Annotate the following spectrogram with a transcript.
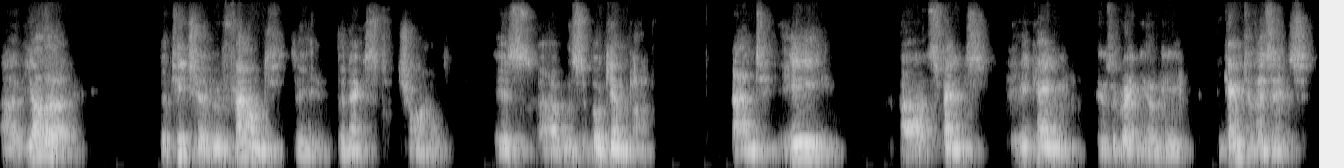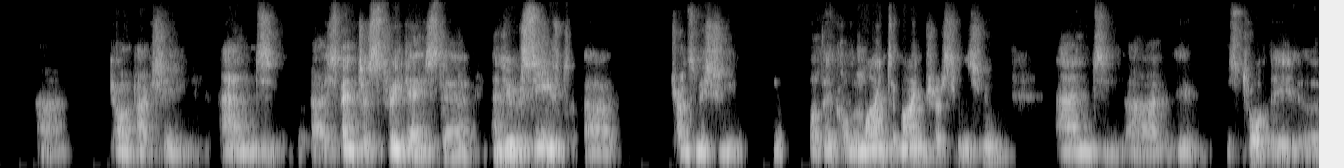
Uh, the other, the teacher who found the, the next child is uh, was Orgyenpa. And he uh, spent, he came, he was a great yogi, he came to visit uh, Karmapakshi and uh, spent just three days there and he received uh, transmission, what they call the mind-to-mind -mind transmission. And uh, he was taught the, uh,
